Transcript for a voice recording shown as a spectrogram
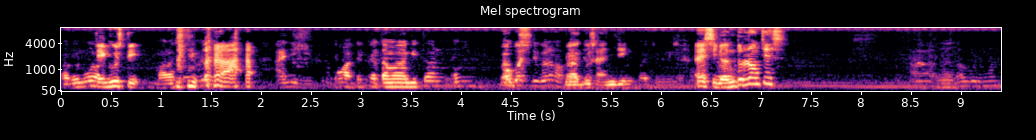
Tapi gua Kayak Gusti. malas Anjing gitu. gua deket sama gituan anjing. Nggak Bagus anjing. Eh, si Gantur dong, Cis. Ah, nggak tahu gua di mana.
